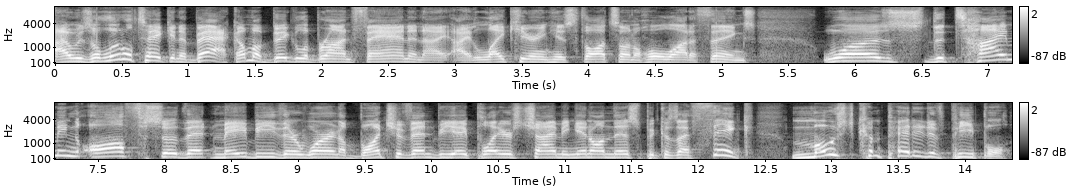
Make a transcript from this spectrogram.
I was a little taken aback. I'm a big LeBron fan, and I, I, like hearing his thoughts on a whole lot of things. Was the timing off so that maybe there weren't a bunch of NBA players chiming in on this? Because I think most competitive people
